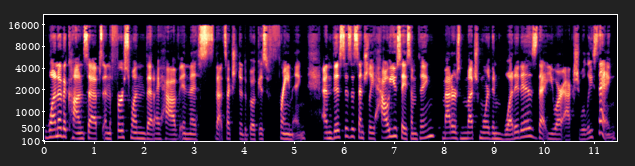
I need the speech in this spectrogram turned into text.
one of the concepts and the first one that I have in this that section of the book is framing. And this is essentially how you say something matters much more than what it is that you are actually saying.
